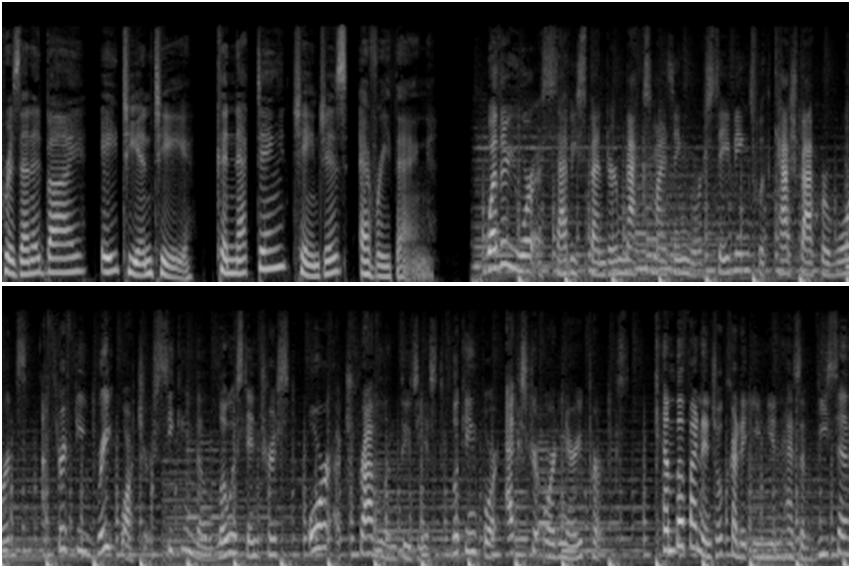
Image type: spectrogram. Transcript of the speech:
presented by AT&T. Connecting changes everything. Whether you're a savvy spender maximizing your savings with cashback rewards, a thrifty rate watcher seeking the lowest interest, or a travel enthusiast looking for extraordinary perks, Kemba Financial Credit Union has a visa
